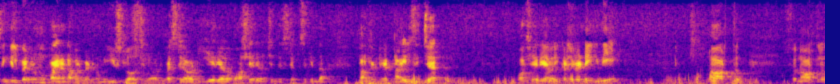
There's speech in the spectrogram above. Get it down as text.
సింగిల్ బెడ్రూమ్ పైన డబుల్ బెడ్రూమ్ ఈస్ట్లో వచ్చింది కాబట్టి. వెస్ట్ కాబట్టి ఈ ఏరియాలో వాష్ ఏరియా వచ్చింది స్టెప్స్ కింద పర్ఫెక్ట్గా టైల్స్ ఇచ్చారు. వాష్ ఏరియాలో ఇక్కడ చూడండి ఇది నార్త్ సో నార్త్లో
